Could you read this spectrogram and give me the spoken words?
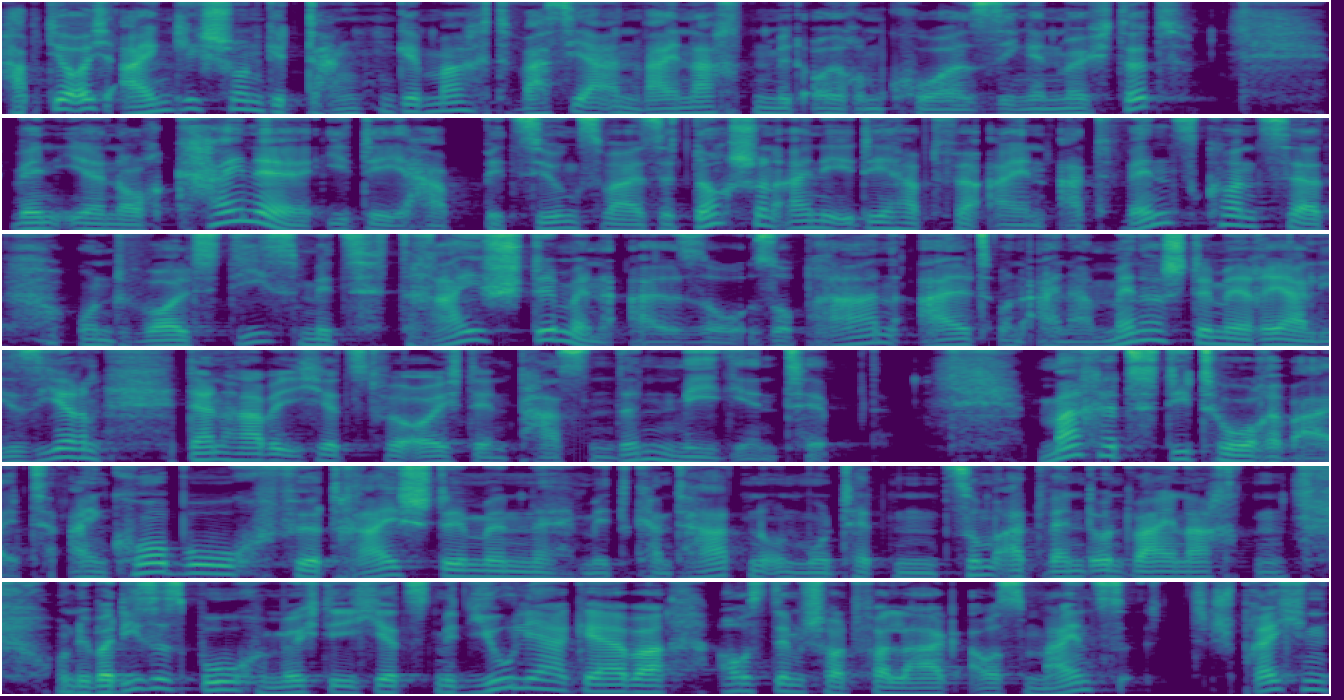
Habt ihr euch eigentlich schon Gedanken gemacht, was ihr an Weihnachten mit eurem Chor singen möchtet? Wenn ihr noch keine Idee habt, beziehungsweise doch schon eine Idee habt für ein Adventskonzert und wollt dies mit drei Stimmen, also Sopran, Alt und einer Männerstimme realisieren, dann habe ich jetzt für euch den passenden Medientipp. Machet die Tore weit, ein Chorbuch für drei Stimmen mit Kantaten und Motetten zum Advent und Weihnachten. Und über dieses Buch möchte ich jetzt mit Julia Gerber aus dem Schott Verlag aus Mainz sprechen.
